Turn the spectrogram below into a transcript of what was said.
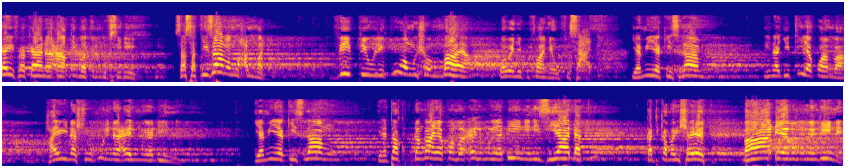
kaifa kana aqibatu almufsidin. Sasa tizama Muhammad vipi ulikuwa mwisho mbaya wa wenye kufanya ufisadi? Jamii ya Kiislamu inajitia kwamba haina shughuli na elimu ya dini. Jamii ya Kiislamu inataka kudanganya kwamba elimu ya dini ni ziada tu katika maisha yetu baada ya mambo mengine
